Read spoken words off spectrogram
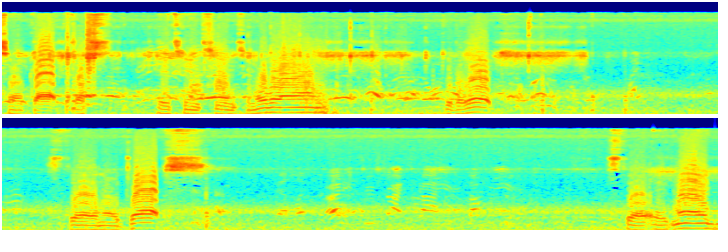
So I've got just AT&T and T-Mobile on. Give a look. Still no drops. Still 8 meg.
